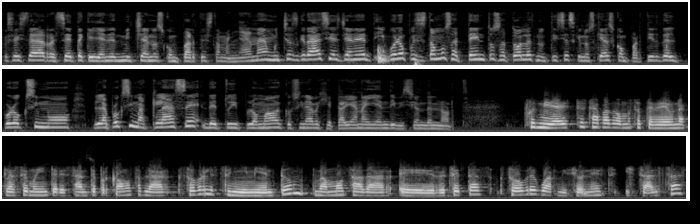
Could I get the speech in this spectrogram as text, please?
Pues ahí está la receta que Janet Micha nos comparte esta mañana. Muchas gracias, Janet. Y bueno, pues estamos atentos a todas las noticias que nos quieras compartir del próximo, de la próxima clase de tu diplomado de cocina vegetariana ahí en División del Norte. Pues mira, este sábado vamos a tener una clase muy interesante porque vamos a hablar sobre el estreñimiento, vamos a dar eh, recetas sobre guarniciones y salsas,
